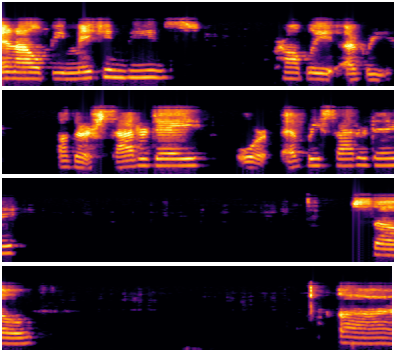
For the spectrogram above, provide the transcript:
and I'll be making these probably every other Saturday or every Saturday. So, uh,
